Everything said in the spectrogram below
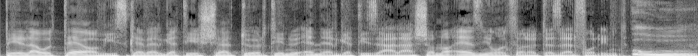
például teavíz kevergetéssel történő energetizálása. Na ez 85 ezer forint. Ú,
